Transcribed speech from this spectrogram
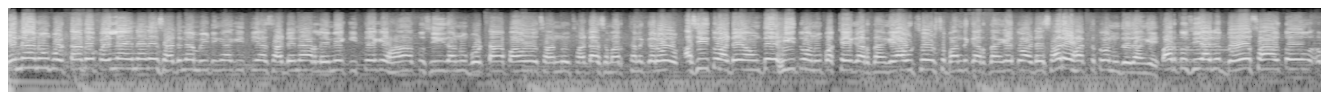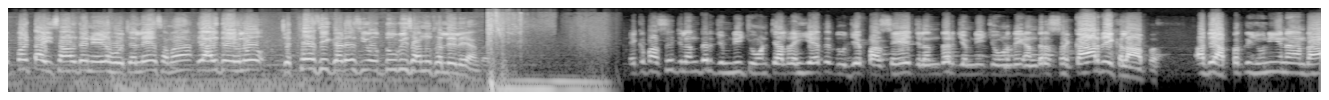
ਇਹਨਾਂ ਨੂੰ ਵੋਟਾਂ ਤੋਂ ਪਹਿਲਾਂ ਇਹਨਾਂ ਨੇ ਸਾਡੇ ਨਾਲ ਮੀਟਿੰਗਾਂ ਕੀਤੀਆਂ, ਸਾਡੇ ਨਾਲ ਰਲੇਵੇਂ ਕੀਤੇ ਕਿ ਹਾਂ, ਤੁਸੀਂ ਸਾਨੂੰ ਵੋਟਾਂ ਪਾਓ, ਸਾਨੂੰ ਸਾਡਾ ਸਮਰਥਨ ਕਰੋ। ਅਸੀਂ ਤੁਹਾਡੇ ਆਉਂਦੇ ਹੀ ਤੁਹਾਨੂੰ ਪੱਕੇ ਕਰ ਦਾਂਗੇ, ਆਊਟਸੋਰਸ ਬੰਦ ਕਰ ਦਾਂਗੇ, ਤੁਹਾਡੇ ਸਾਰੇ ਹੱਕ ਤੁਹਾਨੂੰ ਦੇ ਦਾਂਗੇ। ਪਰ ਤੁਸੀਂ ਅੱਜ 2 ਸਾਲ ਤੋਂ ਉੱਪਰ 2.5 ਸਾਲ ਦੇ ਨੇੜੇ ਹੋ ਚੱਲੇ ਸਮਾਂ, ਤੇ ਅੱਜ ਦੇਖ ਲਓ, ਜਿੱਥੇ ਅਸੀਂ ਖੜੇ ਸੀ, ਉਦੋਂ ਵੀ ਸਾਨੂੰ ਥੱਲੇ ਲਿਆਂਦਾ। ਇੱਕ ਪਾਸੇ ਜਲੰਧਰ ਜਿਮਨੀ ਚੋਣ ਚੱਲ ਰਹੀ ਹੈ ਤੇ ਦੂਜੇ ਪਾਸੇ ਜਲੰਧਰ ਜਿਮਨੀ ਚੋਣ ਦੇ ਅੰਦਰ ਸਰਕਾਰ ਦੇ ਖਿਲਾਫ ਅਧਿਆਪਕ ਯੂਨੀਅਨਾਂ ਦਾ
